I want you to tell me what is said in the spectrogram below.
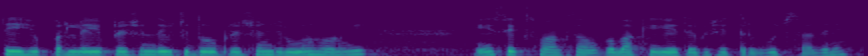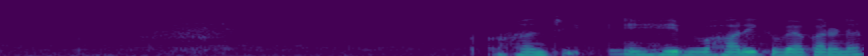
ਤੇ ਇਹ ਉੱਪਰਲੇ ਪ੍ਰਸ਼ਨ ਦੇ ਵਿੱਚ ਦੋ ਪ੍ਰਸ਼ਨ ਜ਼ਰੂਰ ਹੋਣਗੇ। ਇਹ 6 ਮਾਰਕਸ ਦਾ ਹੋਊਗਾ। ਬਾਕੀ ਗੇਤਰ ਪਿਛੇਤਰ ਵੀ ਪੁੱਛ ਸਕਦੇ ਨੇ। ਹਾਂਜੀ, ਇਹ ਵਿਵਹਾਰਿਕ ਵਿਆਕਰਨ ਹੈ।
